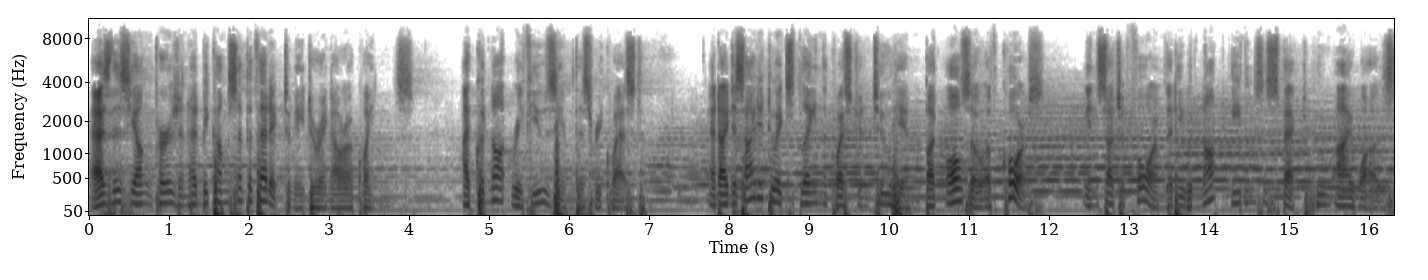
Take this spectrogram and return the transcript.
as this young Persian had become sympathetic to me during our acquaintance, I could not refuse him this request, and I decided to explain the question to him, but also, of course, in such a form that he would not even suspect who I was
